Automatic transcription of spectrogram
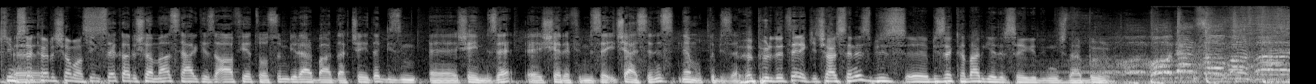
Kimse Ee, karışamaz. Kimse karışamaz. Herkese afiyet olsun. Birer bardak çayı da bizim e, şeyimize, e, şerefimize içerseniz ne mutlu bize. Höpürdeterek içerseniz biz e, bize kadar gelir sevgili dinleyiciler. Buyurun. Modern Sabahlar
